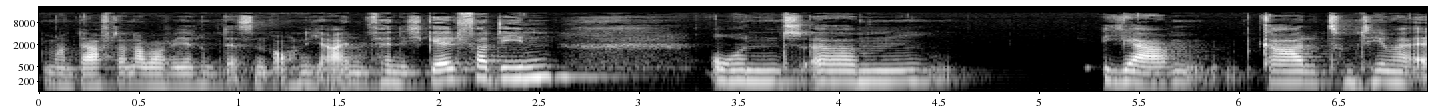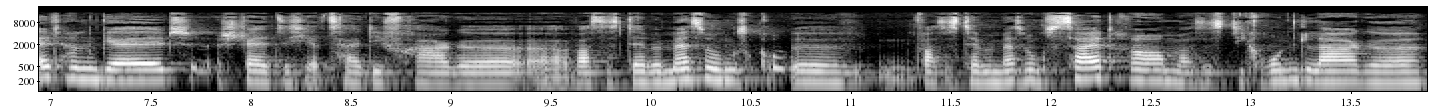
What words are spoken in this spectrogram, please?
man darf dann aber währenddessen auch nicht einen Pfennig Geld verdienen. Und ähm, ja, gerade zum Thema Elterngeld stellt sich jetzt halt die Frage, äh, was, ist der Bemessungs, äh, was ist der Bemessungszeitraum, was ist die Grundlage.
